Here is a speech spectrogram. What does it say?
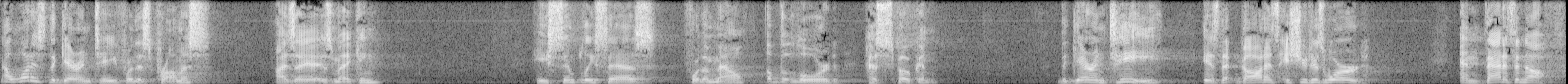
Now, what is the guarantee for this promise Isaiah is making? He simply says, For the mouth of the Lord has spoken. The guarantee is that God has issued his word, and that is enough.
